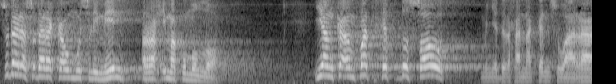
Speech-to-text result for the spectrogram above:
Saudara-saudara kaum muslimin rahimakumullah. Yang keempat hifdus saut, menyederhanakan suara.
